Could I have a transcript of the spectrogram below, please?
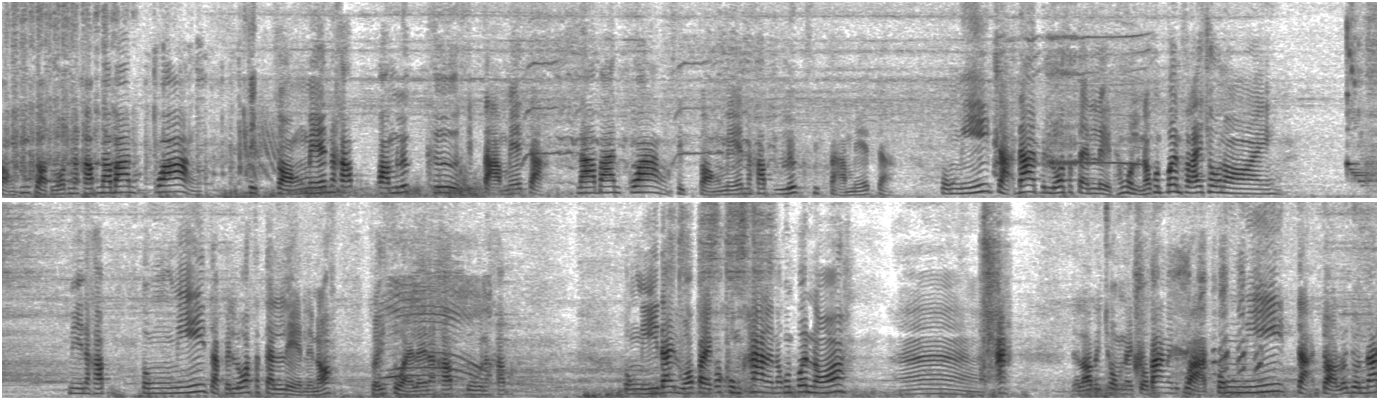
2 ที่จอดรถนะครับ หน้าบ้านกว้าง 12 เมตรนะครับ ความลึกคือ 13 เมตรจ้ะหน้าบ้านกว้าง 12 เมตรนะครับ ลึก 13 เมตรจ้ะตรงนี้จะได้เป็นรั้วสแตนเลสทั้งหมดเลยนะคุณเปิ้ลสไลด์โชว์หน่อยนี่นะครับ ตรงนี้จะเป็นรั้วสแตนเลสเลยเนาะสวยๆเลยนะครับ ดูนะครับ ตรงนี้ได้รั้วไปก็คุ้มค่าเลยนะคุณเปิ้ลเนาะอ่า เดี๋ยวเราไปชมในตัวบ้านกันดีกว่า ตรงนี้จะจอดรถยนต์ได้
